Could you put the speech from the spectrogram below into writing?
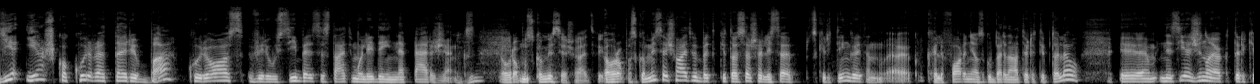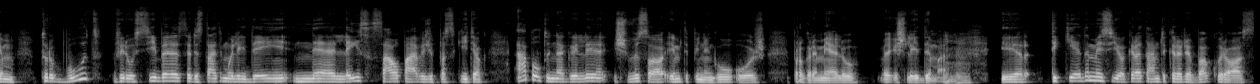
jie ieško, kur yra ta riba, kurios vyriausybės įstatymų leidėjai neperžengs. Mhm. Europos komisija šiuo atveju. Europos komisija šiuo atveju, bet kitose šalyse skirtingai, ten e, Kalifornijos gubernatoriai ir taip toliau, E, nes jie žino, jog, tarkim, turbūt vyriausybės ir įstatymų leidėjai neleis savo, pavyzdžiui, pasakyti, jog Apple tu negali iš viso imti pinigų už programėlių išleidimą. Mhm. Ir tikėdamėsi, jog yra tam tikra riba, kurios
